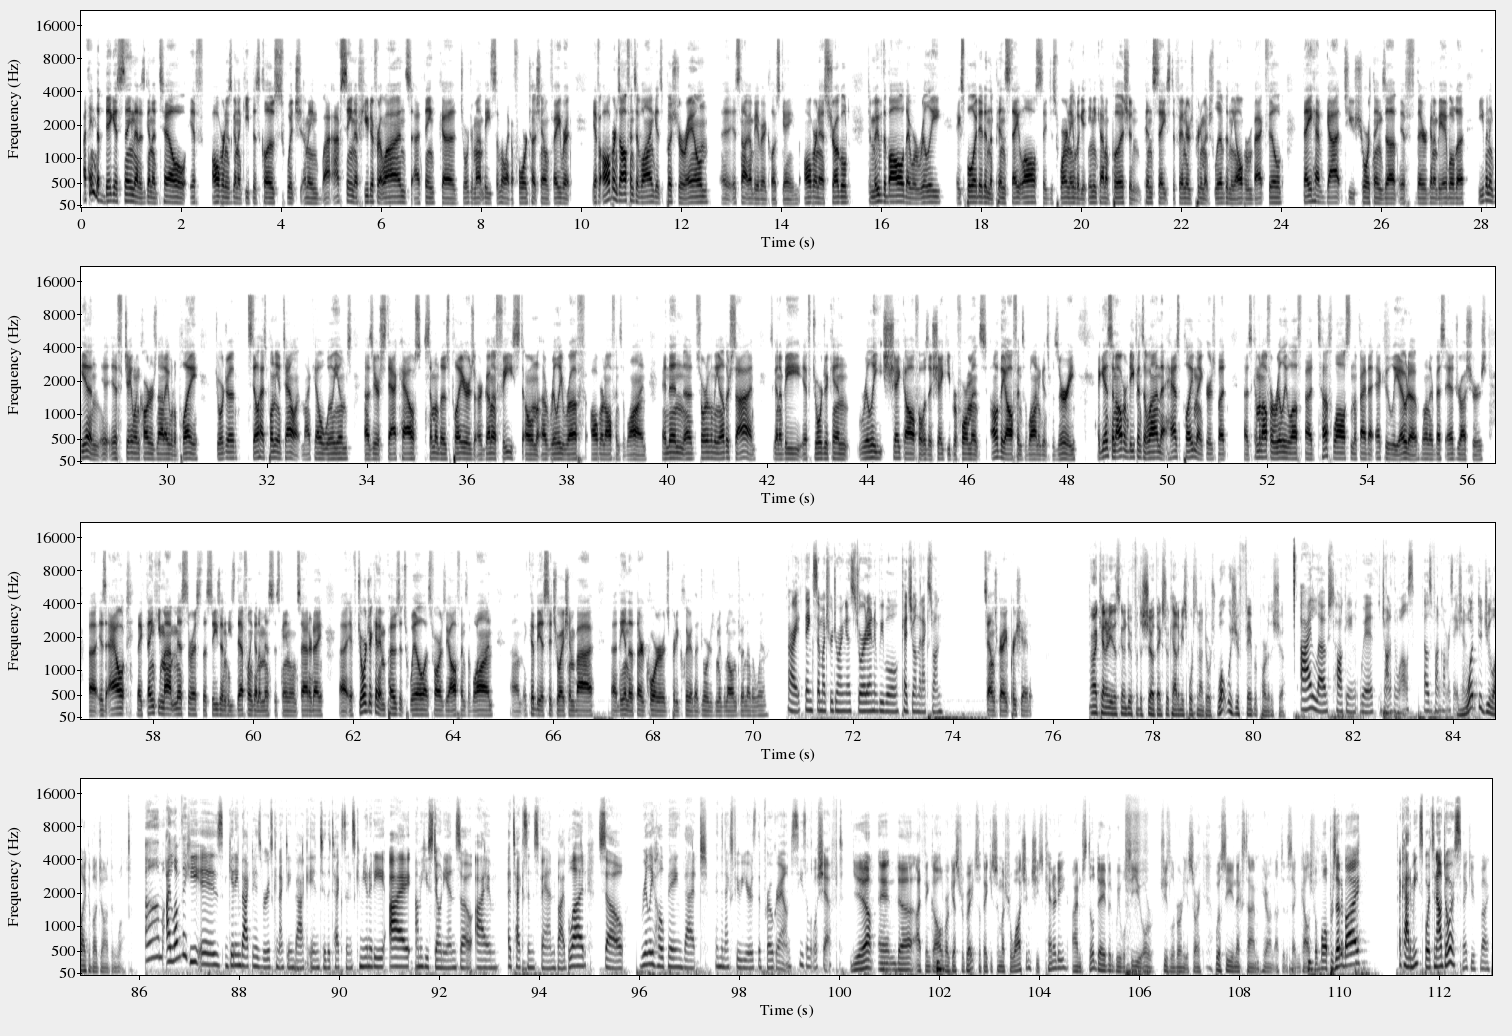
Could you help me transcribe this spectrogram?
I think the biggest thing that is going to tell if Auburn is going to keep this close, which I mean, I've seen a few different lines. I think uh, Georgia might be something like a four touchdown favorite. If Auburn's offensive line gets pushed around, uh, it's not going to be a very close game. Auburn has struggled to move the ball. They were really exploited in the Penn State loss. They just weren't able to get any kind of push, and Penn State's defenders pretty much lived in the Auburn backfield. They have got to shore things up if they're going to be able to, even again, if Jalen Carter's not able to play. Georgia still has plenty of talent. Mykel Williams, Nazir Stackhouse, some of those players are going to feast on a really rough Auburn offensive line. And then, uh, sort of on the other side, it's going to be if Georgia can really shake off what was a shaky performance of the offensive line against Missouri, against an Auburn defensive line that has playmakers, but is coming off a really uh, tough loss in the fact that Eku Leota, one of their best edge rushers, uh, is out. They think he might miss the rest of the season. He's definitely going to miss this game on Saturday. Uh, if Georgia can impose its will as far as the offensive line, um, it could be a situation by uh, the end of the third quarter. It's pretty clear that Georgia's moving on to another win. All right. Thanks so much for joining us, Jordan. We will catch you on the next one. Sounds great. Appreciate it. All right, Kennedy, that's going to do it for the show. Thanks to Academy Sports and Outdoors. What was your favorite part of the show? I loved talking with Jonathan Wells. That was a fun conversation. What did you like about Jonathan Wells? Um, I love that he is getting back to his roots, connecting back into the Texans community. I I'm a Houstonian, so I'm a Texans fan by blood. So really hoping that in the next few years the program sees a little shift. Yeah, and uh, I think all of our guests were great. So thank you so much for watching. She's Kennedy. I'm still David. We will see you, or she's Lavernia. Sorry. We'll see you next time here on Up to the Second College Football, presented by Academy Sports and Outdoors. Thank you. Bye.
